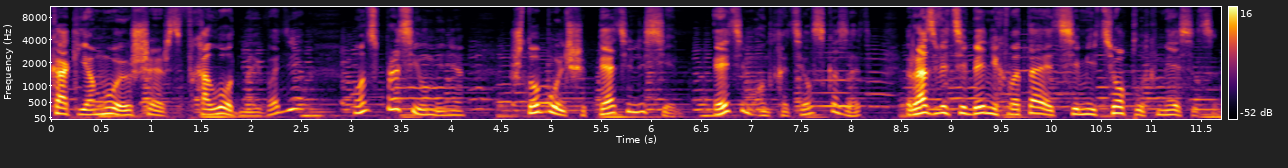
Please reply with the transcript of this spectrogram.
как я мою шерсть в холодной воде, он спросил меня, что больше, пять или семь. Этим он хотел сказать. Разве тебе не хватает семи теплых месяцев,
